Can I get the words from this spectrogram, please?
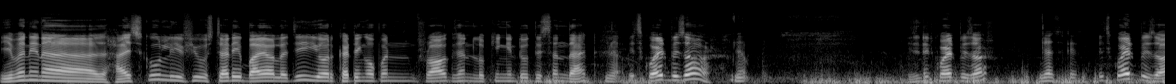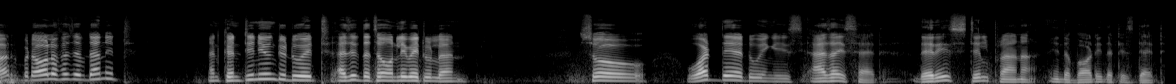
even in a high school, if you study biology, you're cutting open frogs and looking into this and that. Yeah. It's quite bizarre, Yeah. isn't it quite bizarre? Yes, it is. It's quite bizarre, but all of us have done it and continuing to do it as if that's the only way to learn. So, what they are doing is, as I said, there is still prana in the body that is dead.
